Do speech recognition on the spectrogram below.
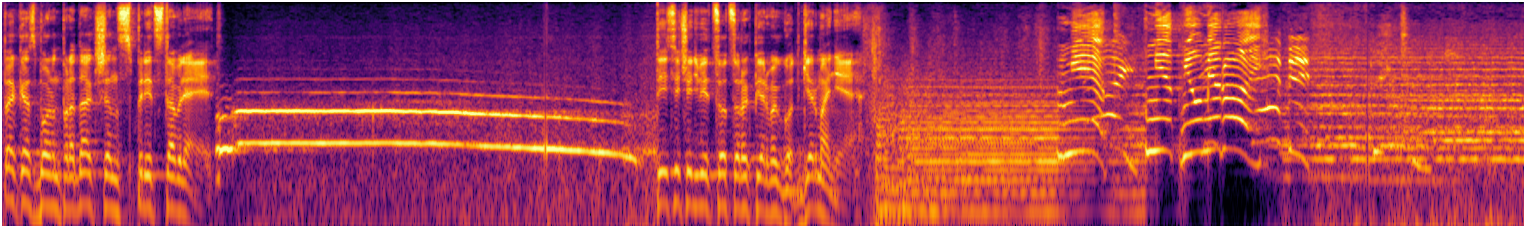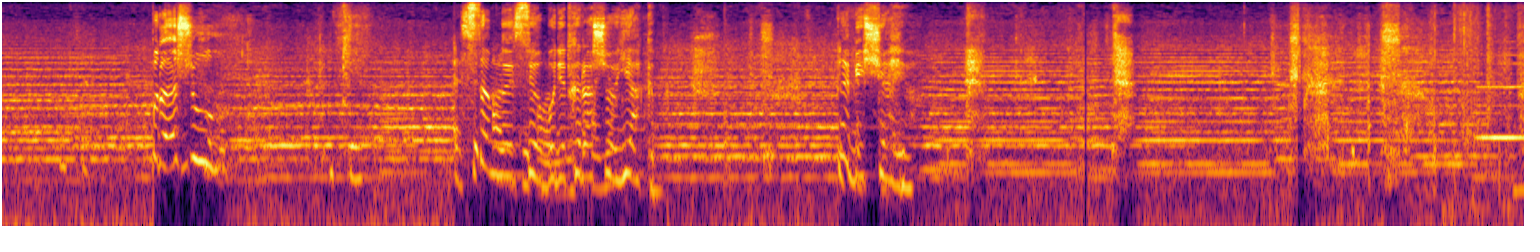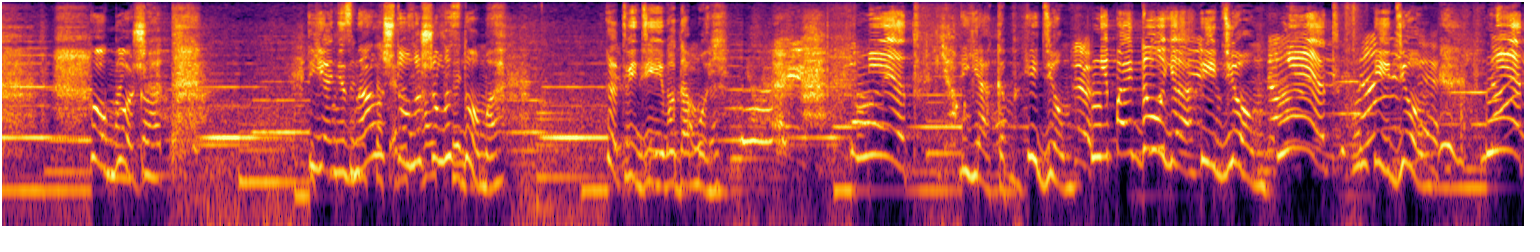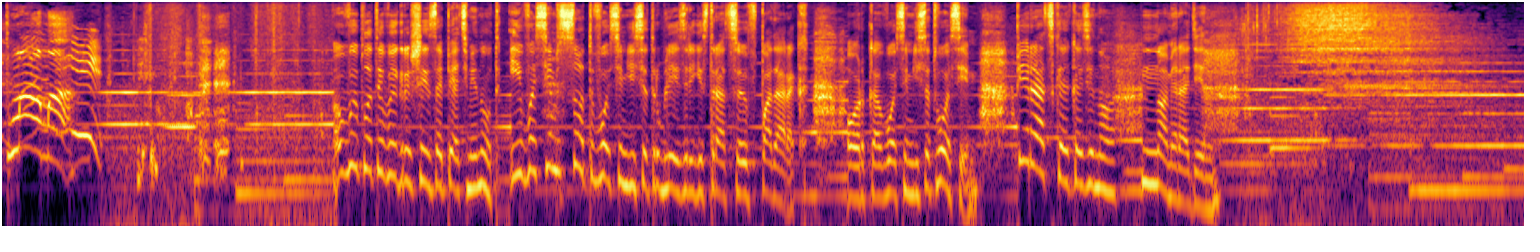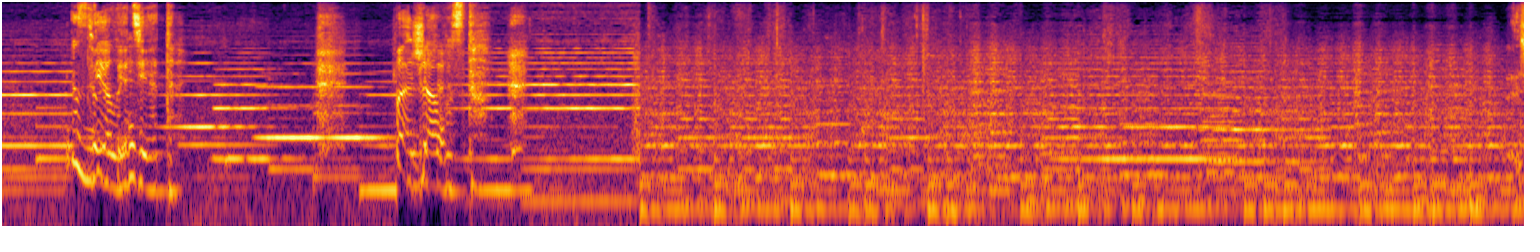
Pekasborn Productions представляет 1941 год, Германия. Нет! Нет, не умирай! Прошу, со мной все будет хорошо, Якоб. Обещаю. Боже! Я не знала, что он ушел из дома. Отведи его домой. Нет! Якоб, идем. Не пойду я. Идем. Нет! Идем. Нет, мама! Выплаты выигрышей за 5 минут и 880 рублей за регистрацию в подарок. Орка 88. Пиратское казино номер один. Сделайте это. Пожалуйста.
